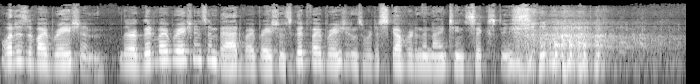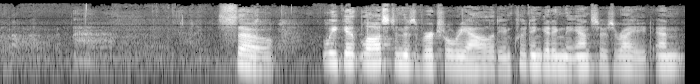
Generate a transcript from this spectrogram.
What is a vibration? There are good vibrations and bad vibrations. Good vibrations were discovered in the 1960s. so, we get lost in this virtual reality, including getting the answers right. And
